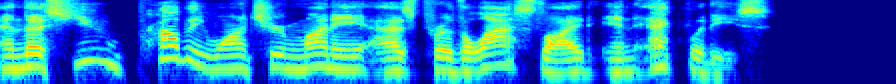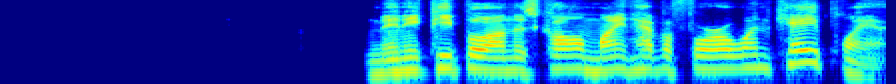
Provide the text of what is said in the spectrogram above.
And thus you probably want your money as per the last slide in equities. Many people on this call might have a 401k plan.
